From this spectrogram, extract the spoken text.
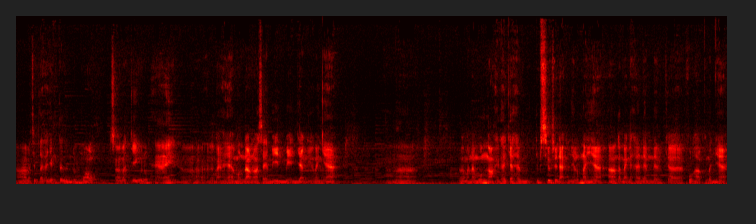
đó, và chúng ta sẽ nhấn từ nút 1 sau đó chuyển qua nút 2 đó, các bạn thấy bắt đầu nó sẽ mịn mịn dần các bạn nha. Đó. rồi mà nào muốn ngọt thì hãy cho thêm chút xíu sữa đặc nha, lúc này nha. Đó, các bạn có thể đem nếm cho phù hợp với mình nha.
